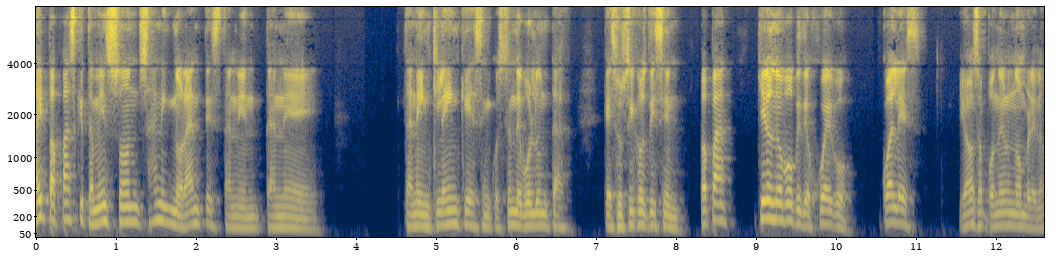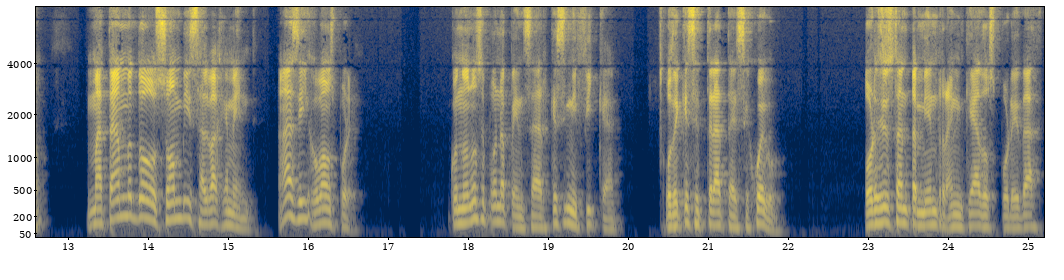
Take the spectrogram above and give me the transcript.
hay papás que también son tan ignorantes, tan, tan eh, tan enclenques en cuestión de voluntad que sus hijos dicen, papá, quiero el nuevo videojuego. ¿Cuál es? Y vamos a poner un nombre, ¿no? Matando zombies salvajemente. Ah, sí, hijo, vamos por él. Cuando no se pone a pensar qué significa o de qué se trata ese juego. Por eso están también rankeados por edad.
